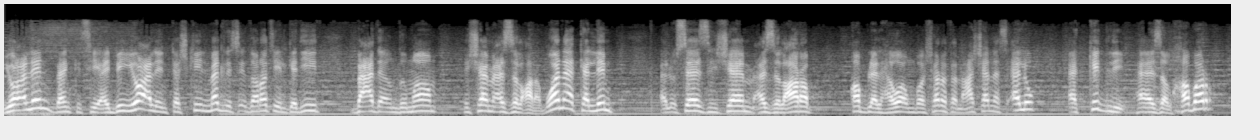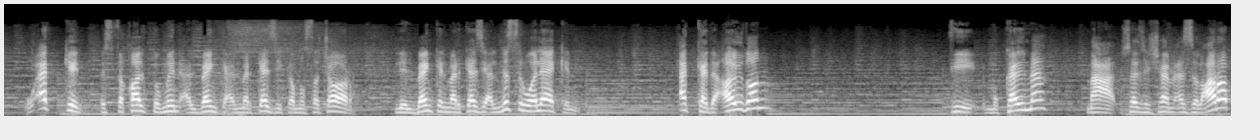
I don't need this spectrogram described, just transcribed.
يعلن بنك سي آي بي يعلن تشكيل مجلس إدارته الجديد بعد انضمام هشام عز العرب. وأنا كلمت الأستاذ هشام عز العرب قبل الهواء مباشرة عشان أسأله أكد لي هذا الخبر وأكد استقالته من البنك المركزي كمستشار للبنك المركزي المصري ولكن أكد أيضا في مكالمة مع الاستاذ هشام عز العرب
